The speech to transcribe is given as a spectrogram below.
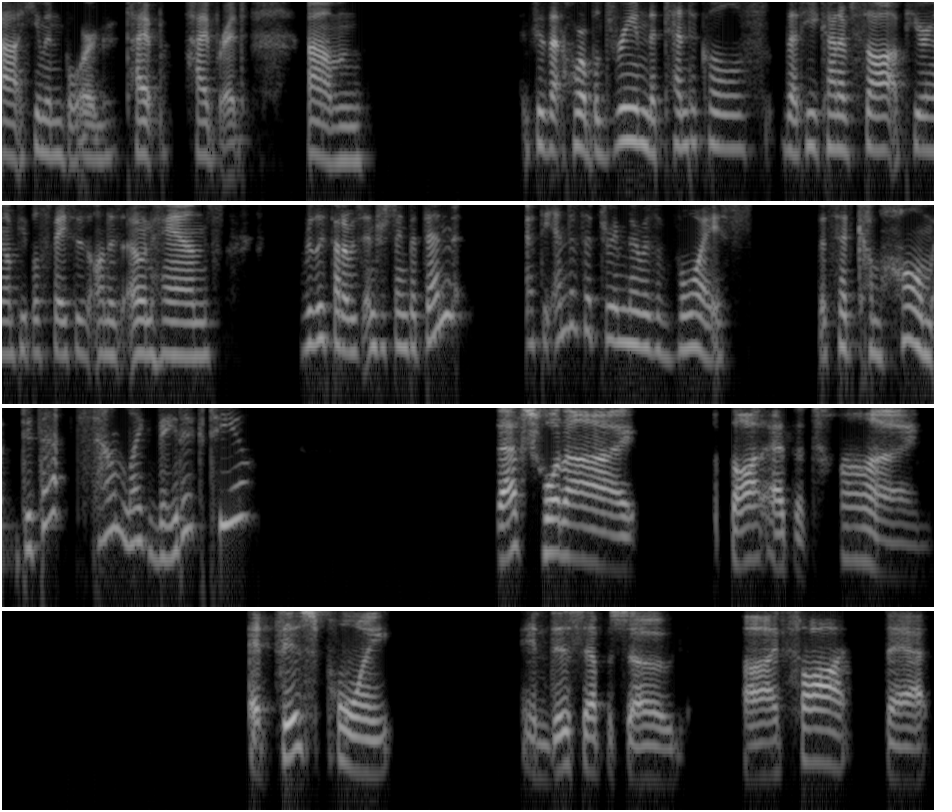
uh, human Borg type hybrid. Um, because that horrible dream, the tentacles that he kind of saw appearing on people's faces on his own hands, really thought it was interesting. But then at the end of the dream, there was a voice that said, Come home. Did that sound like Vadic to you? That's what I thought at the time. At this point, in this episode, I thought that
